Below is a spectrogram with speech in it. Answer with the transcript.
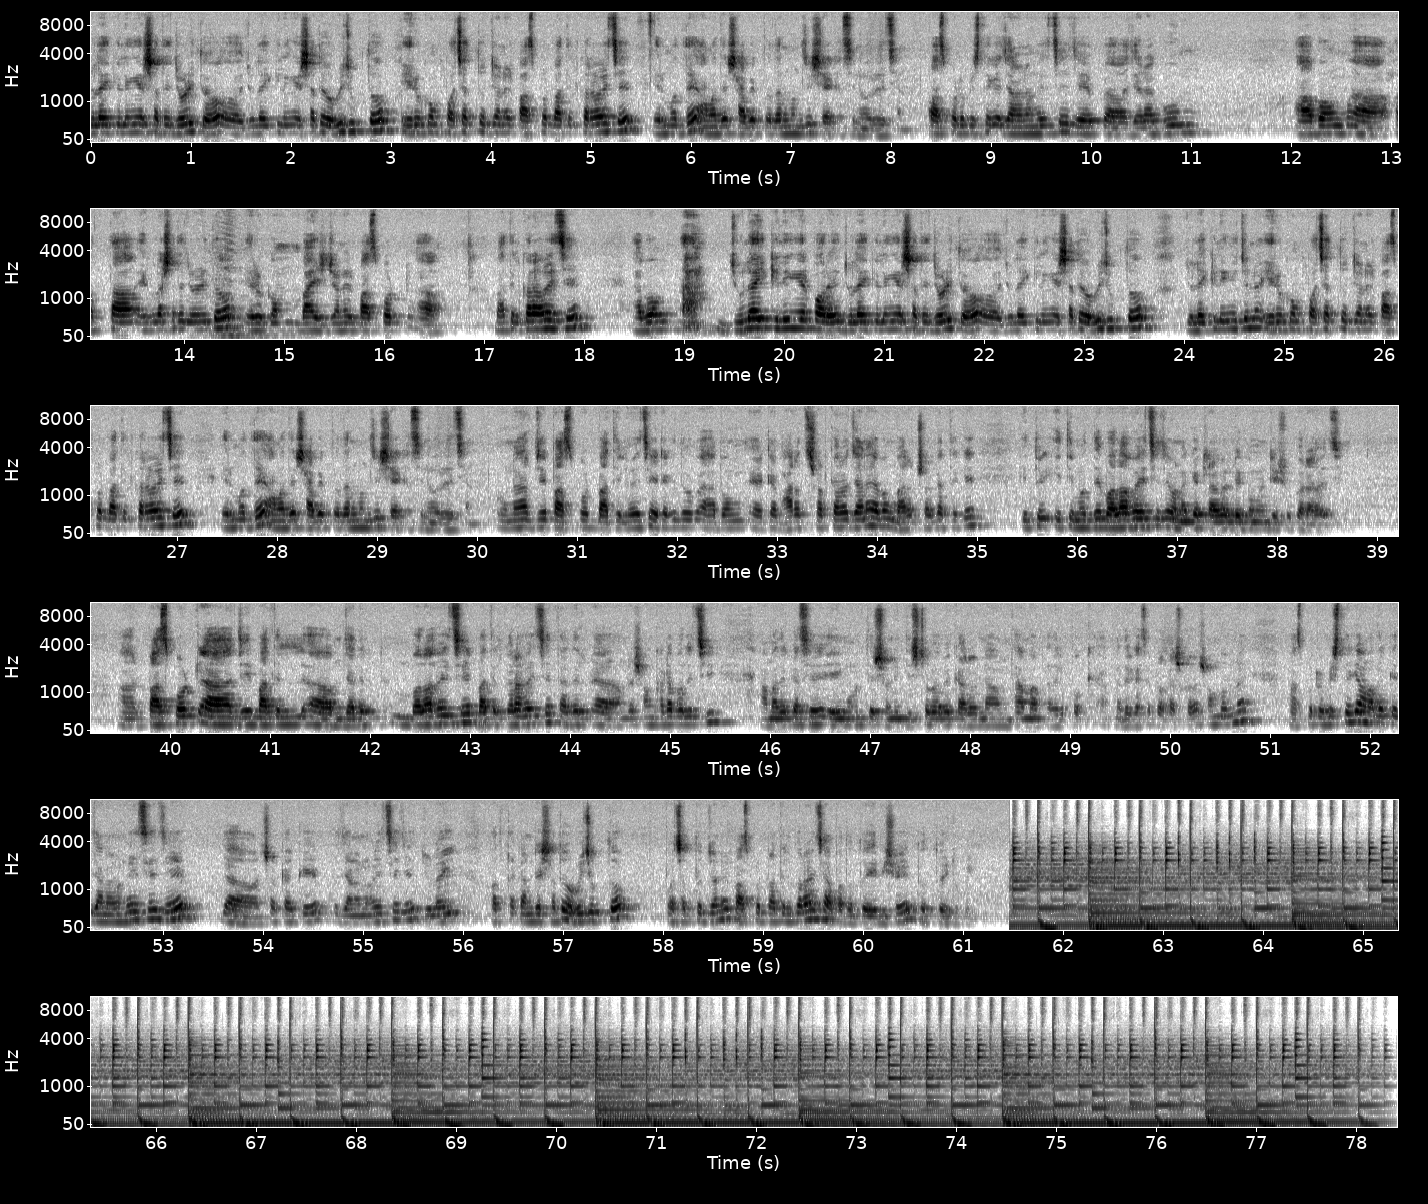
July killing এর সাথে জড়িত জুলাই কিলিং এর সাথে অভিযুক্ত এরকম পঁচাত্তর জনের পাসপোর্ট বাতিল করা হয়েছে। এর মধ্যে আমাদের সাবেক প্রধানমন্ত্রী শেখ হাসিনাও রয়েছেন। পাসপোর্ট অফিস থেকে জানানো হয়েছে যে যারা গুম এবং হত্যা এগুলোর সাথে জড়িত, এরকম বাইশ জনের পাসপোর্ট বাতিল করা হয়েছে। এবং জুলাই কিলিং এর পরে, জুলাই কিলিং এর সাথে জড়িত জুলাই কিলিং এর সাথে অভিযুক্ত, জুলাই কিলিং এর জন্য এরকম পঁচাত্তর জনের পাসপোর্ট বাতিল করা হয়েছে। এর মধ্যে আমাদের সাবেক প্রধানমন্ত্রী শেখ হাসিনাও রয়েছেন। ওনার যে পাসপোর্ট বাতিল হয়েছে, এটা কিন্তু, এবং এটা ভারত সরকারও জানে, এবং ভারত সরকার থেকে কিন্তু ইতিমধ্যে বলা হয়েছে যে ওনাকে ট্রাভেল ডকুমেন্ট ইস্যু করা হয়েছে। আর পাসপোর্ট যে বাতিল যাদের বলা হয়েছে, বাতিল করা হয়েছে, তাদের আমরা সংখ্যাটা বলেছি। আমাদের কাছে এই মুহূর্তে সুনির্দিষ্টভাবে কারোর নাম, ধাম আপনাদের পক্ষে, আপনাদের কাছে প্রকাশ করা সম্ভব নয়। পাসপোর্ট অফিস থেকে আমাদেরকে জানানো হয়েছে যে সরকারকে জানানো হয়েছে যে, জুলাই হত্যাকাণ্ডের সাথে অভিযুক্ত পঁচাত্তর জনের পাসপোর্ট বাতিল করা হয়েছে। আপাতত এই বিষয়ে তথ্য এটুকুই।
